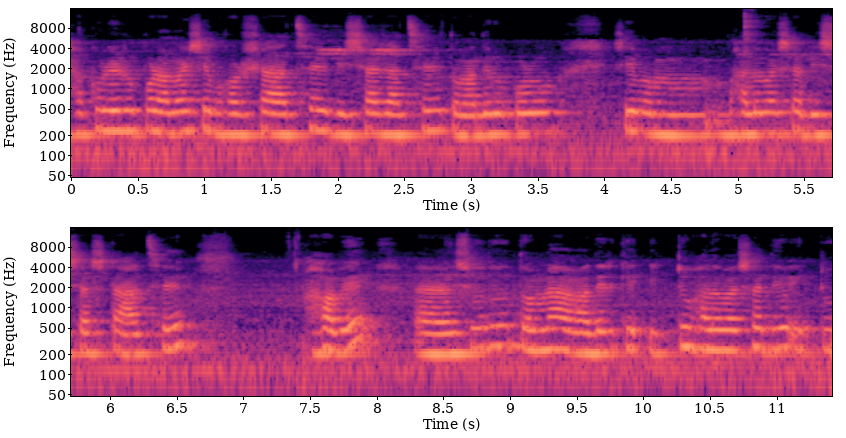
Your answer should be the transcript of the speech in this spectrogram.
ঠাকুরের উপর আমার সে ভরসা আছে, বিশ্বাস আছে, তোমাদের উপরও সে ভালোবাসা, বিশ্বাসটা আছে। হবে। শুধু তোমরা আমাদেরকে একটু ভালোবাসা দিও, একটু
